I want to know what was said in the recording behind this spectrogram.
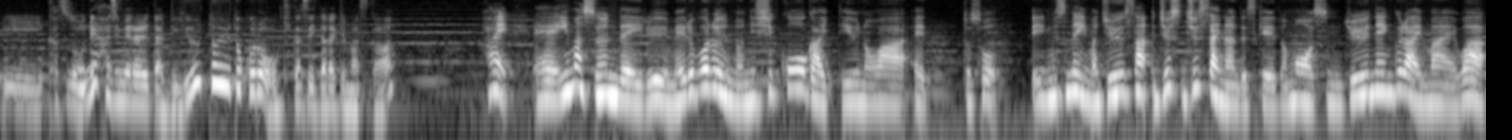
えー、活動をね始められた理由というところをお聞かせいただけますか？はい、えー、今住んでいるメルボルンの西郊外っていうのは、えっと、そう娘今 10, 10歳なんですけれどもその10年ぐらい前は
